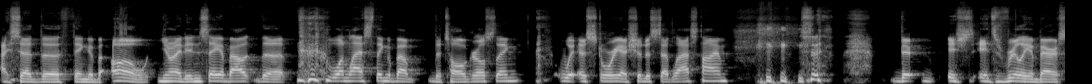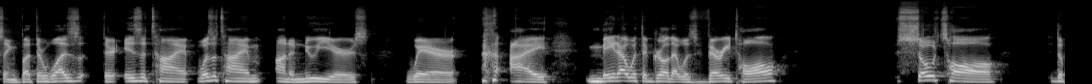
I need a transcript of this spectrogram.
I said the thing about. Oh, you know what I didn't say about the one last thing about the tall girls thing. A story I should have said last time. there, it's it's really embarrassing, but there was there is a time was a time on a New Year's where I made out with a girl that was very tall, so tall the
